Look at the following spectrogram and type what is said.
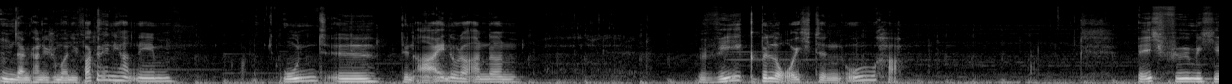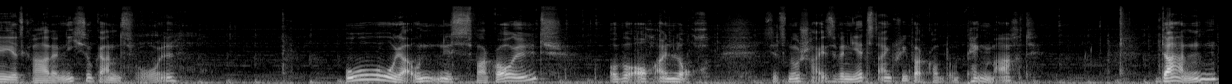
Und dann kann ich schon mal die Fackel in die Hand nehmen und äh, den einen oder anderen Weg beleuchten. Oha. Ich fühle mich hier jetzt gerade nicht so ganz wohl. Oh, da unten ist zwar Gold, aber auch ein Loch. Ist jetzt nur scheiße, wenn jetzt ein Creeper kommt und Peng macht. Dann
